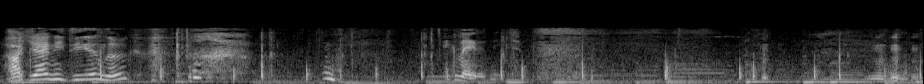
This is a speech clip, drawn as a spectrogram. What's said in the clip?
Had jij niet die indruk? Ik weet het niet.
